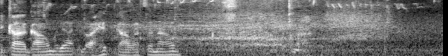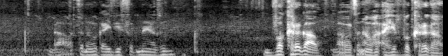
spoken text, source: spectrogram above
एका गावामध्ये आलेलो आहेत. गावाचं नाव गावाचं नाव काही दिसत नाही अजून. वखरगाव गावाचं नाव आहे वखरगाव.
